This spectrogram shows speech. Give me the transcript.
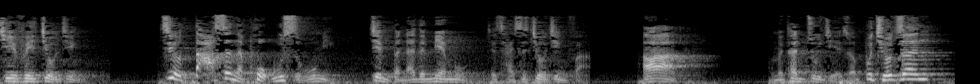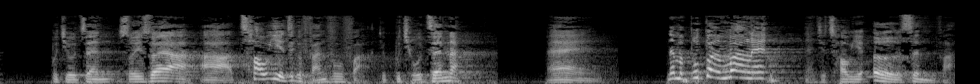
皆非究竟。只有大圣的破无始无明，见本来的面目，这才是究竟法啊。我们看注解说不求真，不求真，所以说呀啊，超越这个凡夫法就不求真了，哎，那么不断妄呢，那就超越二圣法，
